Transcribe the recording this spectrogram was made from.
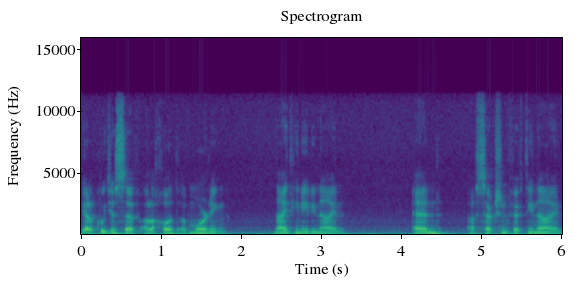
Yalkut Yosef Alachot of Mourning, 1989, end of section 59.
